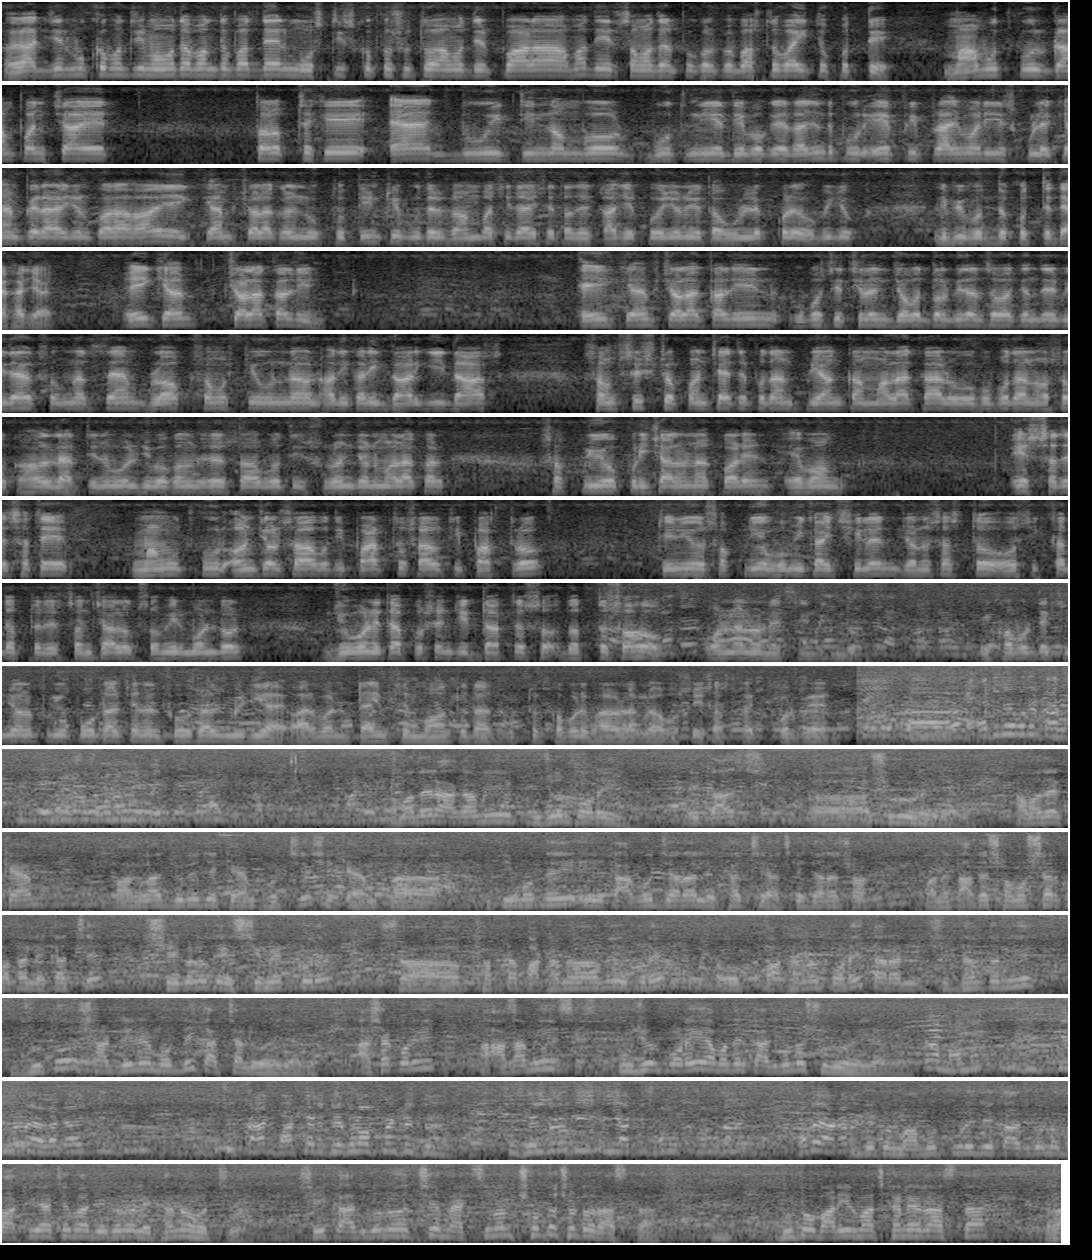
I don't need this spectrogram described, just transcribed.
রাজ্যের মুখ্যমন্ত্রী মমতা বন্দ্যোপাধ্যায়ের মস্তিষ্কপ্রসূত আমাদের পাড়া, আমাদের সমাধান প্রকল্প বাস্তবায়িত করতে মাহমুদপুর গ্রাম পঞ্চায়েত তরফ থেকে এক, দুই, তিন নম্বর বুথ নিয়ে দেবকের রাজেন্দ্রপুর এপি প্রাইমারি স্কুলে ক্যাম্পের আয়োজন করা হয়। এই ক্যাম্প চলাকালীন উক্ত তিনটি বুথের গ্রামবাসীরা এসে তাদের কাজের প্রয়োজনীয়তা উল্লেখ করে অভিযোগ লিপিবদ্ধ করতে দেখা যায়। এই ক্যাম্প চলাকালীন এই ক্যাম্প চলাকালীন উপস্থিত ছিলেন জগদ্দল বিধানসভা কেন্দ্রের বিধায়ক সোমনাথ শ্যাম, ব্লক সমষ্টি উন্নয়ন আধিকারিক গার্গী দাস, সংশ্লিষ্ট পঞ্চায়েতের প্রধান প্রিয়াঙ্কা মালাকার ও উপপ্রধান অশোক হালদার। তৃণমূল যুব কংগ্রেসের সভাপতি সুরঞ্জন মালাকার সক্রিয় পরিচালনা করেন এবং এর সাথে সাথে মামুদপুর অঞ্চল সভাপতি পার্থ সারথী পাত্র, তিনিও সক্রিয় ভূমিকায় ছিলেন। জনস্বাস্থ্য ও শিক্ষা দপ্তরের সঞ্চালক সমীর মণ্ডল যুবনেতা প্রসেনজিৎ দত্ত দত্ত সহ অন্যান্য নেতৃবৃন্দ। এই খবর দেখছি জনপ্রিয় পোর্টাল চ্যানেল সোশ্যাল মিডিয়ায়। আরবান টাইমসের মহন্ত দাসগুপ্তর খবরে ভালো লাগলে অবশ্যই সাবস্ক্রাইব করবেন। আমাদের আগামী পুজোর পরেই এই কাজ শুরু হয়ে যাবে। আমাদের ক্যাম্প, বাংলা জুড়ে যে ক্যাম্প হচ্ছে সেই ক্যাম্প ইতিমধ্যেই এই কাগজ যারা লেখাচ্ছে, আজকে যারা স- মানে তাদের সমস্যার কথা লেখাচ্ছে সেগুলোকে এস্টিমেট করে সব- সবটা পাঠানো হবে উপরে। ও পাঠানোর পরেই তারা সিদ্ধান্ত নিয়ে দ্রুত ষাট দিনের মধ্যেই কাজ চালু হয়ে যাবে। আশা করি আগামী পুজোর পরেই আমাদের কাজগুলো শুরু হয়ে যাবে। তারা মামুদপুর বিস্তীর্ণ এলাকায় কিন্তু কিছু কাজ বাকি আছে ডেভেলপমেন্টের জন্য। সেইগুলো কি এই আর কি সমস্যার সমাধানে হবে আগামী দেখুন মামুদপুরে যে কাজগুলো বাকি আছে বা যেগুলো লেখানো হচ্ছে সেই কাজগুলো হচ্ছে ম্যাক্সিমাম ছোট ছোট রাস্তা। দুটো বাড়ির মাঝখানের রাস্তা।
